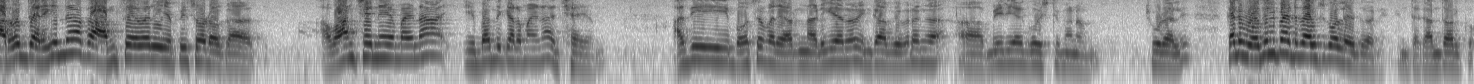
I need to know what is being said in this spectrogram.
ఆ రోజు జరిగింది ఒక అన్సేవరీ ఎపిసోడ్ ఒక అవాంఛనీయమైన ఇబ్బందికరమైన అధ్యాయం. అది బహుశా మరి ఎవరన్నా అడిగారో ఇంకా వివరంగా మీడియా గోష్ఠి మనం చూడాలి. కానీ వదిలిపెట్టదలుచుకోలేదు అని ఇంతకు అంతవరకు.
